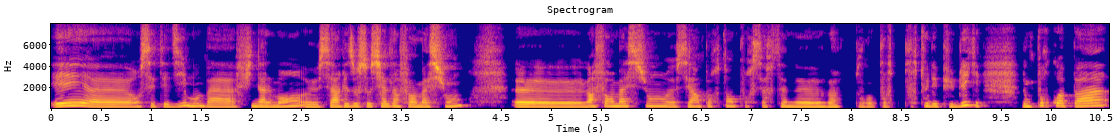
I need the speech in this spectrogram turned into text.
et euh, on s'était dit bon bah finalement euh, c'est un réseau social d'information. Euh, l'information c'est important pour certaines, bah, pour, pour, pour, tous les publics. Donc pourquoi pas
